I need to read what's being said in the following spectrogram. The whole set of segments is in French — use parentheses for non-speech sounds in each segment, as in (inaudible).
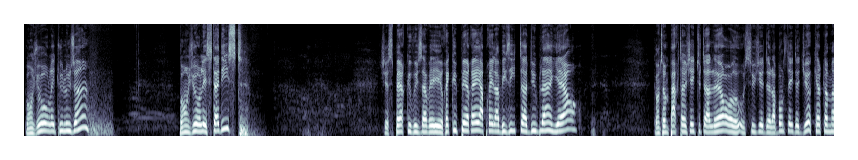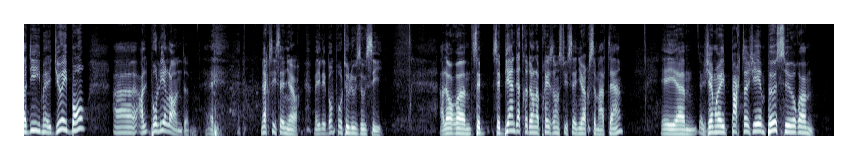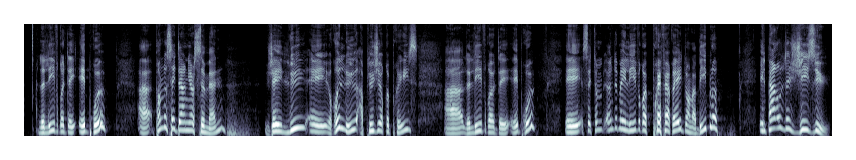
Bonjour les Toulousains. Bonjour les stadistes. J'espère que vous avez récupéré après la visite à Dublin hier. Quand on partageait tout à l'heure au sujet de la bonté de Dieu, quelqu'un m'a dit, mais Dieu est bon euh, pour l'Irlande. (laughs) Merci Seigneur, mais il est bon pour Toulouse aussi. Alors, euh, c'est bien d'être dans la présence du Seigneur ce matin. Et euh, j'aimerais partager un peu sur euh, le livre des Hébreux. Euh, pendant ces dernières semaines, j'ai lu et relu à plusieurs reprises le livre des Hébreux. Et c'est un, un, de mes livres préférés dans la Bible. Il parle de Jésus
